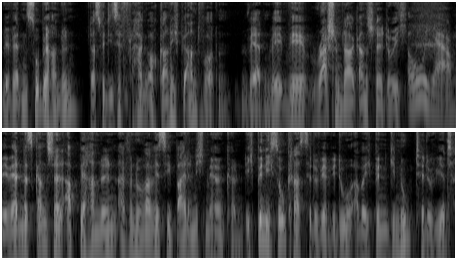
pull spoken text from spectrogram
wir werden es so behandeln, dass wir diese Fragen auch gar nicht beantworten werden. Wir, wir rushen da ganz schnell durch. Oh ja. Wir werden das ganz schnell abbehandeln, einfach nur, weil wir sie beide nicht mehr hören können. Ich bin nicht so krass tätowiert wie du, aber ich bin genug tätowiert,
